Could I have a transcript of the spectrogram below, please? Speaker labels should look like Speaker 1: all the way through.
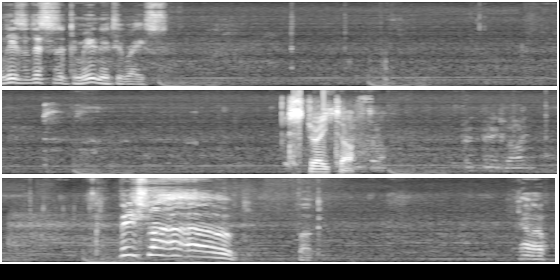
Speaker 1: These, this is a community race.
Speaker 2: Straight off.
Speaker 1: Finish line. Finish line! Oh! Fuck. Hello.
